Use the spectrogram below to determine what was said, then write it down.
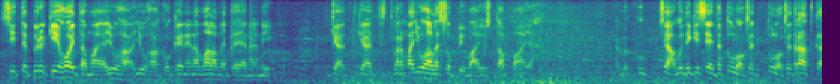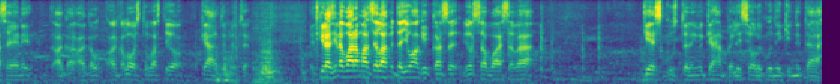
sitten pyrkii hoitamaan. Ja Juha, Juha kokeneena valmentajana, niin käytti, sitten varmaan Juhalle sopivaa just tapaa. Ja, ja kun se on kuitenkin se, että tulokset, tulokset ratkaisee, niin aika, aika, aika loistavasti on kääntynyt sen. Et kyllä siinä varmaan sellainen, mitä Juhankin kanssa jossain vaiheessa vähän keskustelin, mikähän peli se oli kuitenkin, niin tämä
